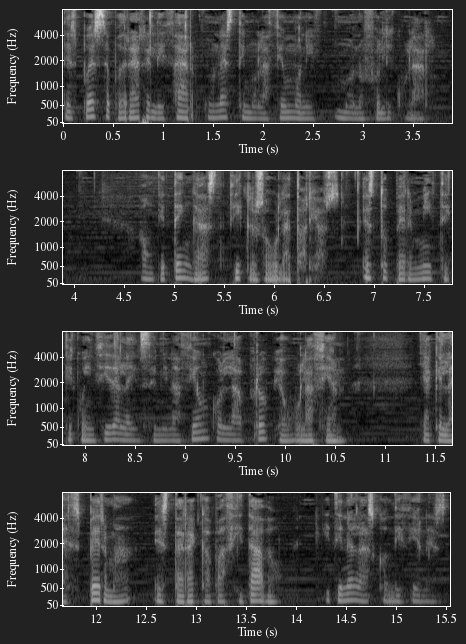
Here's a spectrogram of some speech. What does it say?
Después se podrá realizar una estimulación monofolicular, aunque tengas ciclos ovulatorios. Esto permite que coincida la inseminación con la propia ovulación, ya que la esperma estará capacitado y tiene las condiciones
